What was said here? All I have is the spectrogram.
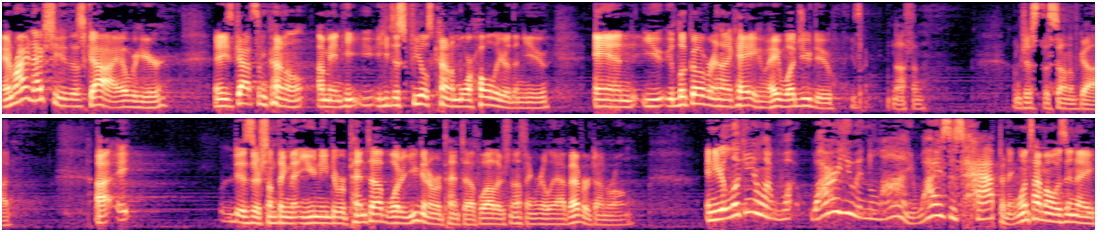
And right next to you, this guy over here, and he's got some kind of, I mean, he, he just feels kind of more holier than you. And you, you look over and like, hey, hey, what'd you do? He's like, nothing. I'm just the Son of God. Uh, is there something that you need to repent of? What are you going to repent of? Well, there's nothing really I've ever done wrong. And you're looking at like, why are you in line? Why is this happening? One time I was in a,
